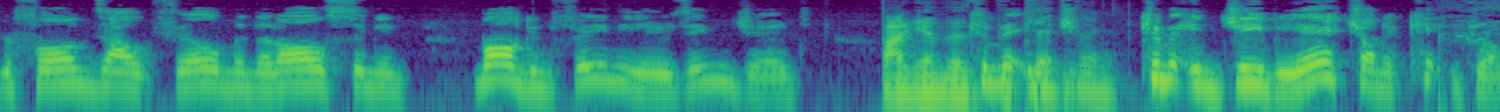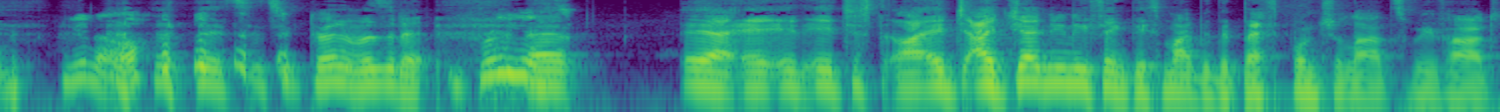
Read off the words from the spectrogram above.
the phone's out filming, they're all singing. Morgan Feeney, who's injured, banging the, the committing, kit thing. committing GBH on a kit drum. You know, it's, it's incredible, isn't it? Brilliant. Uh, yeah, it, it, just I, I genuinely think this might be the best bunch of lads we've had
